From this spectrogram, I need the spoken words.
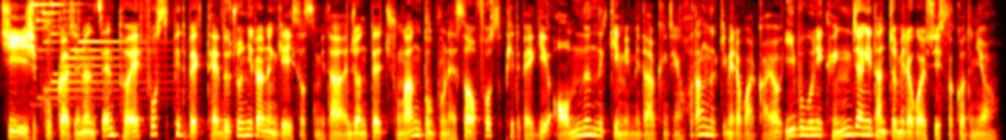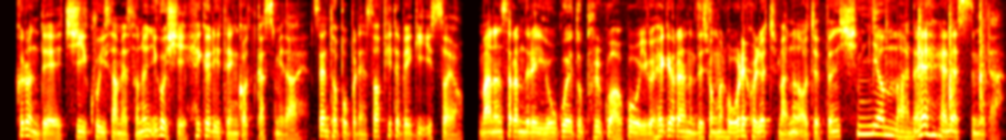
G29까지는 센터에 force feedback dead zone이라는 게 있었습니다. 운전대 중앙 부분에서 force feedback이 없는 느낌입니다. 굉장히 허당 느낌이라고 할까요? 이 부분이 굉장히 단점이라고 할 수 있었거든요. 그런데 G923에서는 이것이 해결이 된 것 같습니다. 센터 부분에서 피드백이 있어요. 많은 사람들의 요구에도 불구하고 이거 해결하는데 정말 오래 걸렸지만은 어쨌든 10년 만에 해냈습니다.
